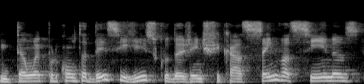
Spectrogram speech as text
Então é por conta desse risco da gente ficar sem vacinas,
